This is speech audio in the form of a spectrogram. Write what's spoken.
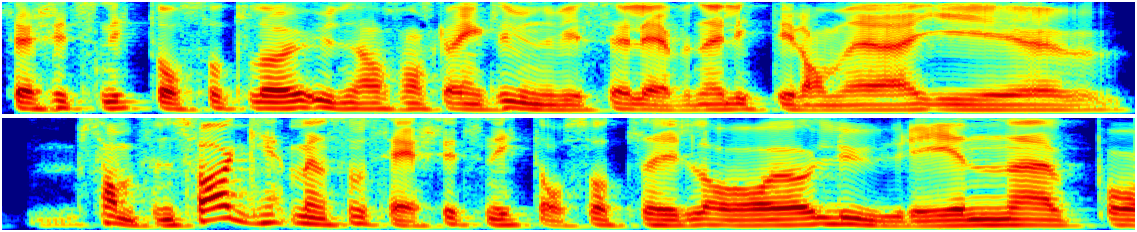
ser sitt snitt også til å altså Han skal egentlig undervise elevene litt i samfunnsfag, men som ser sitt snitt også til å lure inn på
